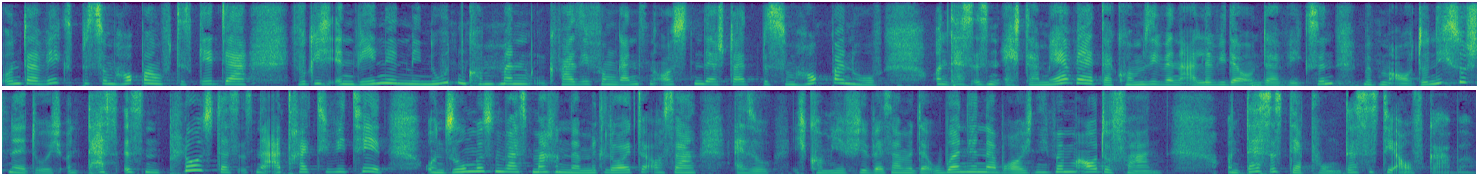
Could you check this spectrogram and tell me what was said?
unterwegs bis zum Hauptbahnhof. Das geht ja wirklich in wenigen Minuten kommt man quasi vom ganzen Osten der Stadt bis zum Hauptbahnhof. Und das ist ein echter Mehrwert. Da kommen sie, wenn alle wieder unterwegs sind, mit dem Auto nicht so schnell durch. Und das ist ein Plus, das ist eine Attraktivität. Und so müssen wir es machen, damit Leute auch sagen, also ich komme hier viel besser mit der U-Bahn hin, da brauche ich nicht mit dem Auto fahren. Und das ist der Punkt, das ist die Aufgabe.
